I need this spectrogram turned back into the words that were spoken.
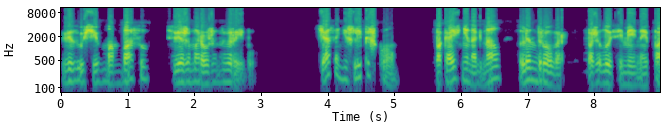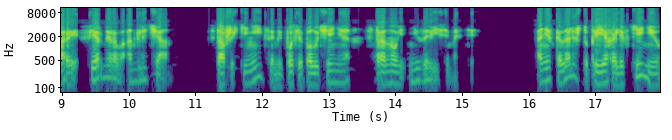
везущий в Мамбасу свежемороженую рыбу. Час они шли пешком, пока их не нагнал лендровер пожилой семейной пары фермеров-англичан, ставших кенийцами после получения страной независимости. Они сказали, что приехали в Кению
